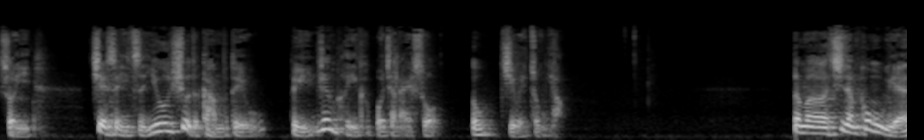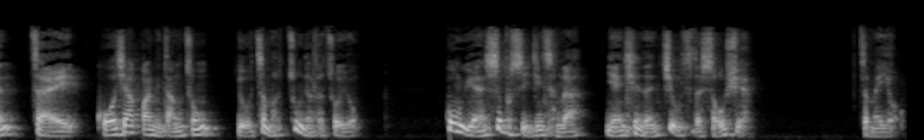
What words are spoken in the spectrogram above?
所以，建设一支优秀的干部队伍，对于任何一个国家来说都极为重要。那么，既然公务员在国家管理当中有这么重要的作用，公务员是不是已经成了？年轻人就职的首选，这没有。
